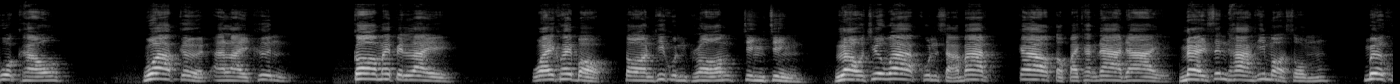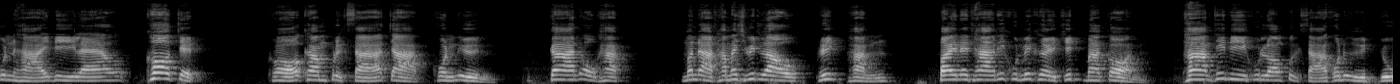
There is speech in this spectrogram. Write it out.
พวกเขา ว่าเกิดอะไรขึ้น ก็ไม่เป็นไร ไว้ค่อยบอกตอนที่คุณพร้อมจริง ๆ เราเชื่อว่าคุณสามารถก้าวต่อไปข้างหน้าได้ ในเส้นทางที่เหมาะสม เมื่อคุณหายดีแล้ว ข้อ 7 ขอคำปรึกษาจากคนอื่น การอกหักมันอาจทำให้ชีวิตเราพลิกผัน ไปในทางที่คุณไม่เคยคิดมาก่อน ทางที่ดีคุณลองปรึกษาคนอื่นดู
